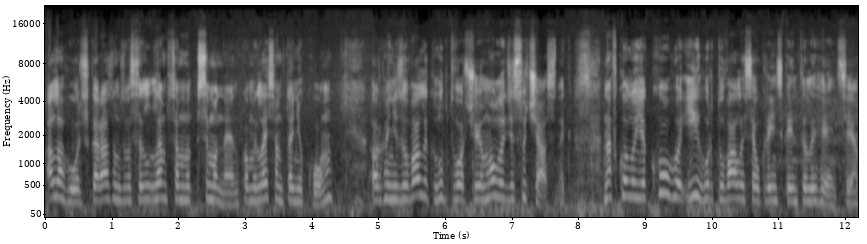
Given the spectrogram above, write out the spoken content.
Алла Горська разом з Василем Симоненком і Лесем Танюком організували клуб творчої молоді Сучасник, навколо якого і гуртувалася українська інтелігенція.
